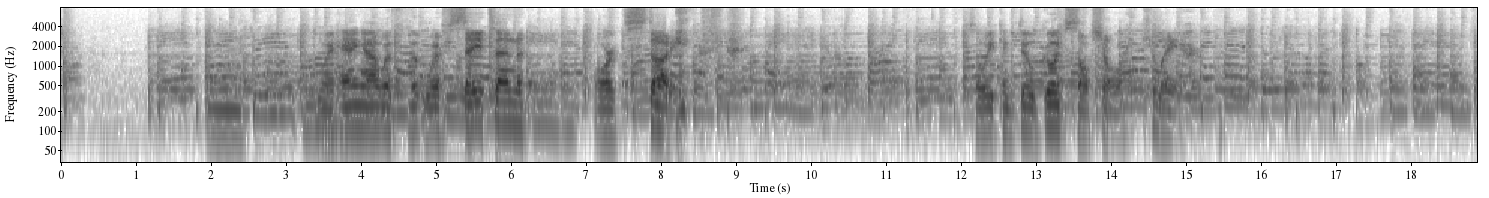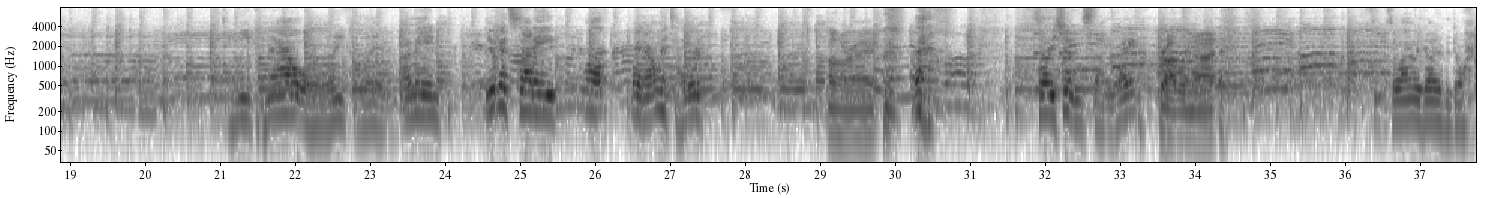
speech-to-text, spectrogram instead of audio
Mm. We hang out with the, with Satan or study, so we can do good social like later. Link now or link later. I mean, you could study. Well, wait, aren't we tired? All right, so we shouldn't study, right? probably not. So why are we going to the dorm?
